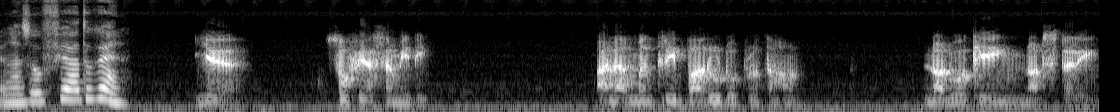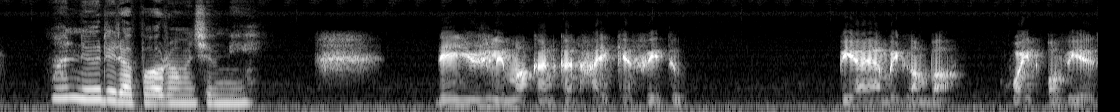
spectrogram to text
Dengan Sofia tu kan? Yeah. Sofia Samidi. Anak menteri baru 20 tahun. Not working, not studying. Mana dia dapat orang macam ni? They usually makan kat high cafe tu. PI ambil gambar. Quite obvious.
